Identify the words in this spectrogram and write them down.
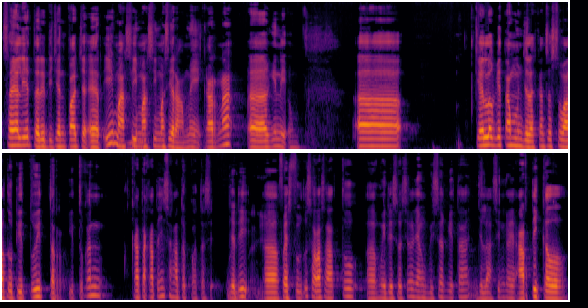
saya lihat dari Dijen Pajak RI Hmm. masih masih masih rame karena eh, gini Om. Eh, kalau kita menjelaskan sesuatu di Twitter itu kan kata-katanya sangat terbatas. ya. Jadi Iya. eh, Facebook itu salah satu eh, media sosial yang bisa kita jelasin kayak artikel.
